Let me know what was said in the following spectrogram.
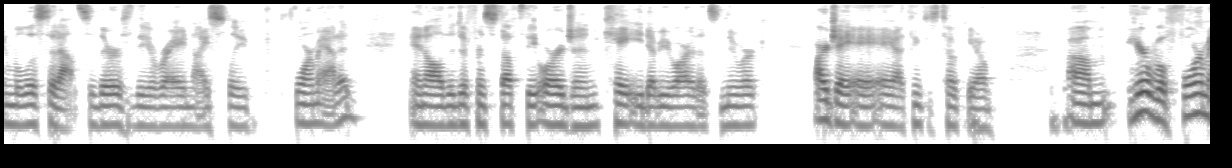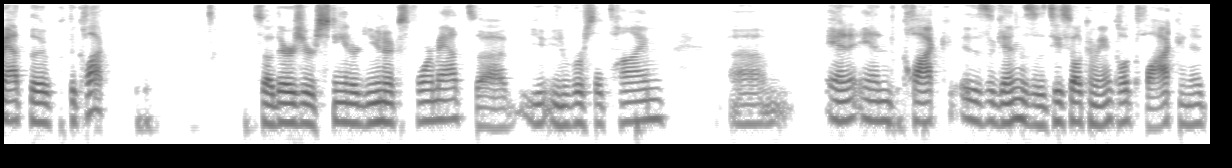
and we'll list it out. So there's the array nicely formatted and all the different stuff, the origin, KEWR, that's Newark, RJAA, I think is Tokyo. Um, here we'll format the, the clock. So there's your standard Unix format, uh, universal time. Um, and, and clock is again, this is a TCL command called clock and it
